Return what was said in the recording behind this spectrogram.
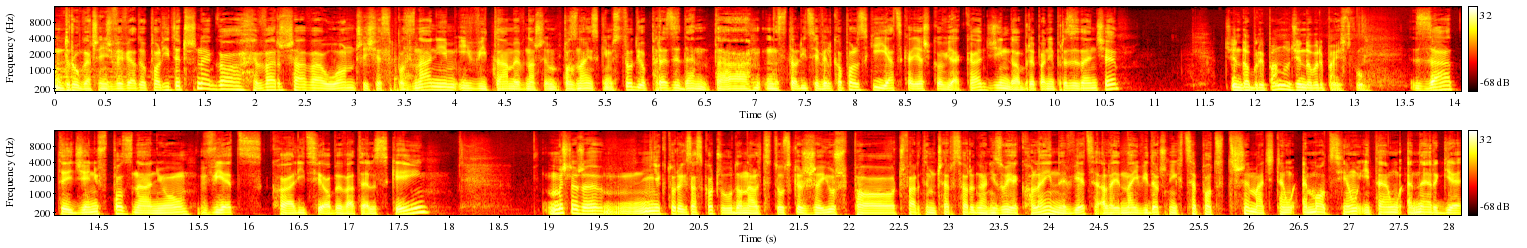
Druga część wywiadu politycznego. Warszawa łączy się z Poznaniem i witamy w naszym poznańskim studiu prezydenta stolicy Wielkopolski Jacka Jaśkowiaka. Dzień dobry, panie prezydencie. Dzień dobry panu, dzień dobry państwu. Za tydzień w Poznaniu wiec Koalicji Obywatelskiej. Myślę, że niektórych zaskoczył Donald Tusk, że już po 4 czerwca organizuje kolejny wiec, ale najwidoczniej chce podtrzymać tę emocję i tę energię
